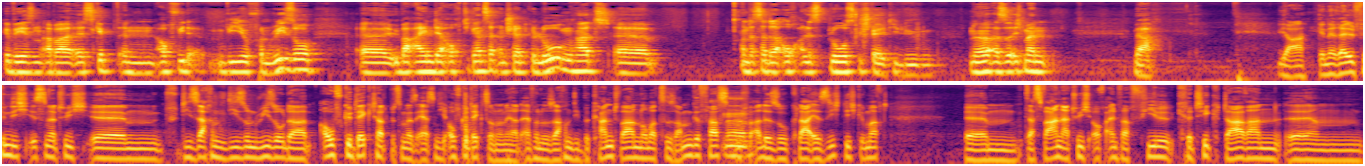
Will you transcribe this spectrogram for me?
gewesen, aber es gibt ein, auch wieder ein Video von Rezo äh, über einen, der auch die ganze Zeit anscheinend gelogen hat. Äh, und das hat er auch alles bloßgestellt, die Lügen. Ne? Also ich meine, ja. Ja, generell finde ich, ist natürlich ähm, die Sachen, die so ein Rezo da aufgedeckt hat, beziehungsweise er ist nicht aufgedeckt, sondern er hat einfach nur Sachen, die bekannt waren, nochmal zusammengefasst ja. und für alle so klar ersichtlich gemacht. Ähm, das war natürlich auch einfach viel Kritik daran, ähm,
